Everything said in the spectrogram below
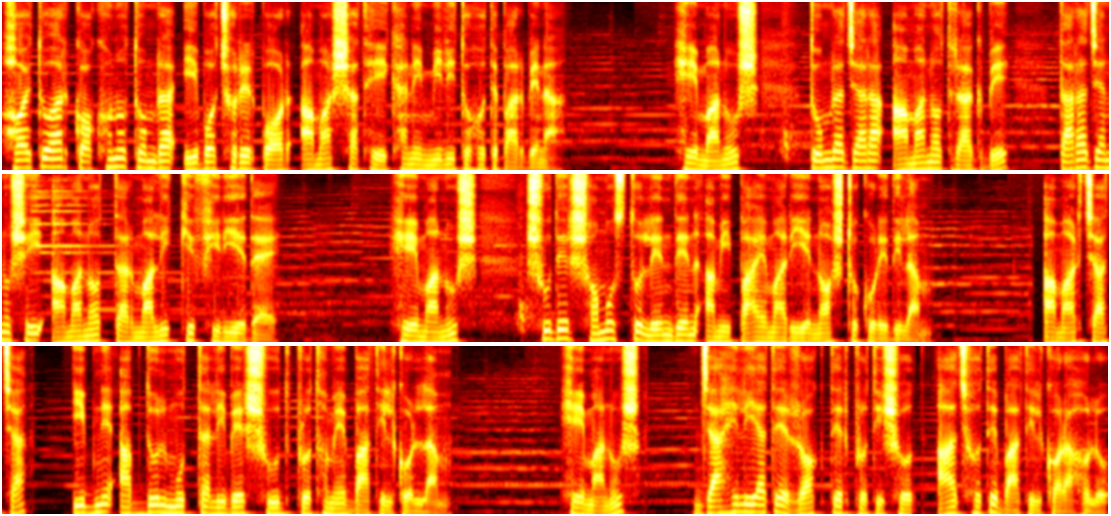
হয়তো আর কখনো তোমরা এ বছরের পর আমার সাথে এখানে মিলিত হতে পারবে না। হে মানুষ, তোমরা যারা আমানত রাখবে, তারা যেন সেই আমানত তার মালিককে ফিরিয়ে দেয়। হে মানুষ, সুদের সমস্ত লেনদেন আমি পায়ে মারিয়ে নষ্ট করে দিলাম। আমার চাচা ইবনে আব্দুল মুত্তালিবের সুদ প্রথমে বাতিল করলাম। হে মানুষ, জাহেলিয়াতের রক্তের প্রতিশোধ আজ হতে বাতিল করা হলো।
